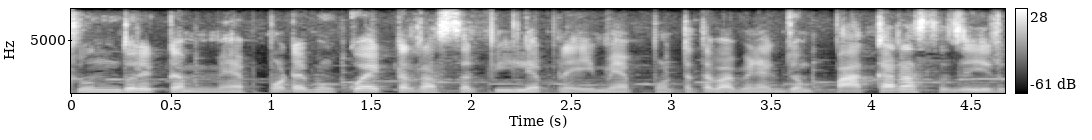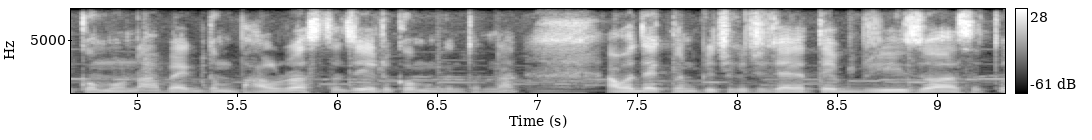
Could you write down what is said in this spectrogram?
সুন্দর একটা ম্যাপ মোড এবং কয়েকটা রাস্তার ফিল আপনি এই ম্যাপ মোডটাতে পাবেন। একদম পাকা রাস্তা যে এরকমও না বা একদম ভালো রাস্তা যে এরকমও কিন্তু না। আবার দেখলাম কিছু কিছু জায়গাতে ব্রিজও আছে, তো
